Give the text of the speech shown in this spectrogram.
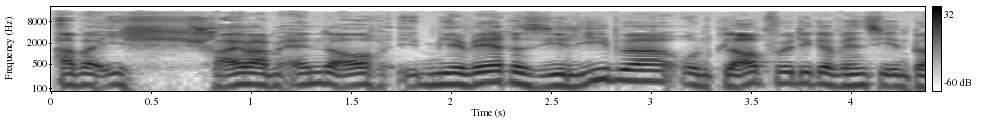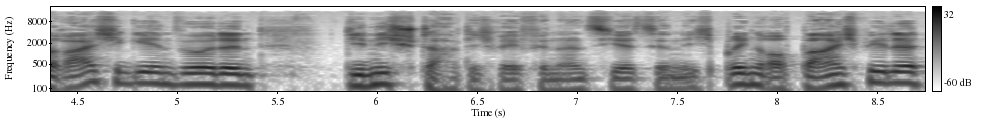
Aber ich schreibe am Ende auch, mir wäre sie lieber und glaubwürdiger, wenn sie in Bereiche gehen würde, die nicht staatlich refinanziert sind. Ich bringe auch Beispiele.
